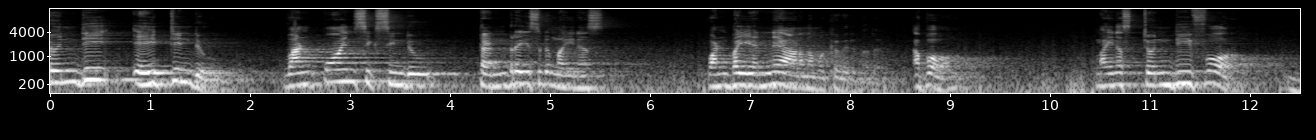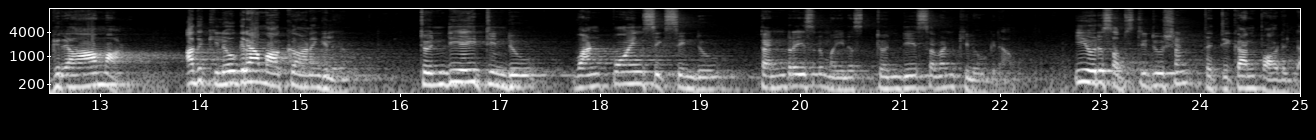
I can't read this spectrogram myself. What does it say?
twenty eight into one point six into ten raised minus one by N A ആണ് നമുക്ക് വരുന്നത്. അപ്പോൾ മൈനസ് ട്വന്റി ഫോർ ഗ്രാമാണ് അത് കിലോഗ്രാം ആക്കുകയാണെങ്കിൽ twenty eight into one point six into ten raised minus twenty seven kilogram ഈ ഒരു സബ്സ്റ്റിറ്റ്യൂഷൻ തെറ്റിക്കാൻ പാടില്ല.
